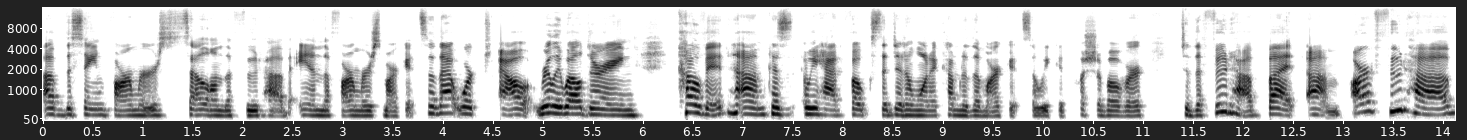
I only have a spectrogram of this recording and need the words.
of the same farmers sell on the food hub and the farmers market. So that worked out really well during COVID because um, we had folks that didn't want to come to the market, so we could push them over to the food hub. But um, our food hub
